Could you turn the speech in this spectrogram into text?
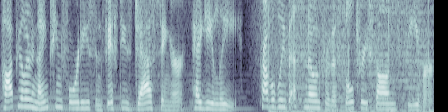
popular 1940s and 50s jazz singer Peggy Lee, probably best known for the sultry song Fever,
